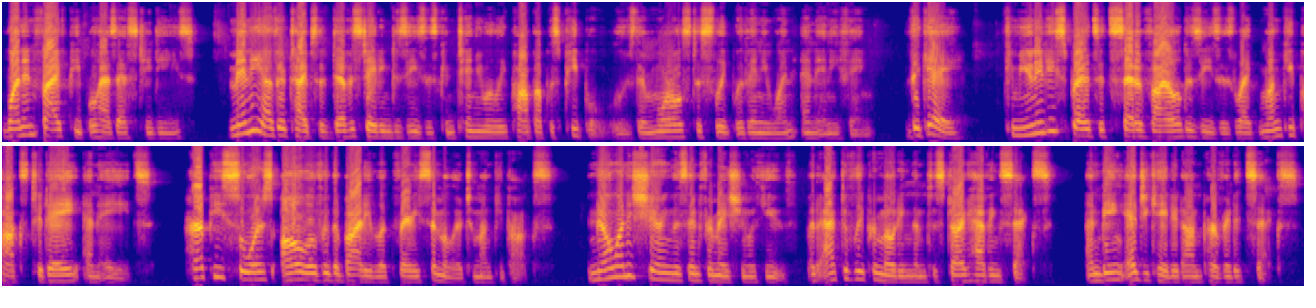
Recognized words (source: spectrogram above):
one in five people has STDs. Many other types of devastating diseases continually pop up as people lose their morals to sleep with anyone and anything. The gay community spreads its set of viral diseases like monkeypox today and AIDS. Herpes sores all over the body look very similar to monkeypox. No one is sharing this information with youth, but actively promoting them to start having sex and being educated on perverted sex.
